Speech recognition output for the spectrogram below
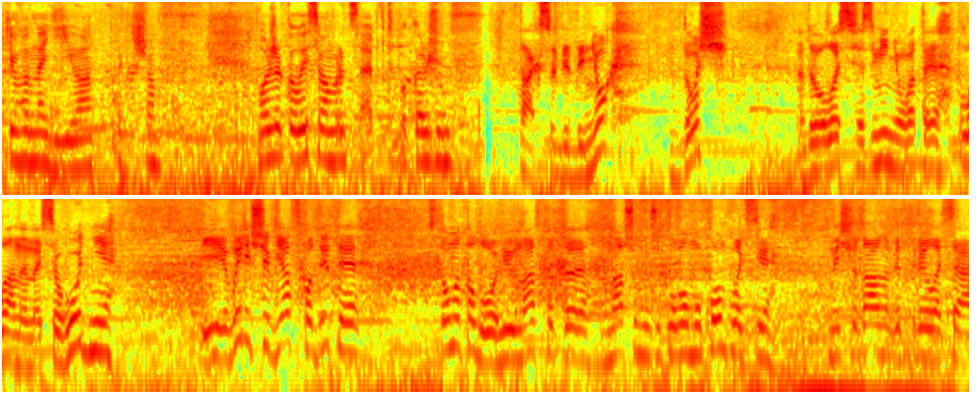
які вона їла. Так що, може, колись вам рецепт покажу. Так, собі деньок, дощ. Довелося змінювати плани на сьогодні. І вирішив я сходити в стоматологію. У нас тут е, в нашому житловому комплексі нещодавно відкрилася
